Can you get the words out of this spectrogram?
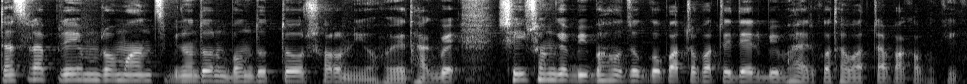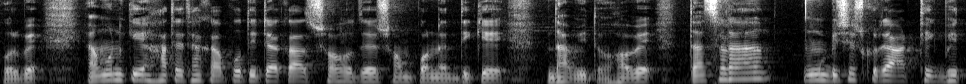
তাছাড়া প্রেম, রোমান্স, বিনোদন, বন্ধুত্ব স্মরণীয় হয়ে থাকবে। সেই সঙ্গে বিবাহযোগ্য পাত্রপাত্রীদের বিবাহের কথাবার্তা পাকাপাকি করবে। এমনকি হাতে থাকা প্রতিটা কাজ সহজে সম্পন্নের দিকে ধাবিত হবে। তাছাড়া উম, বিশেষ করে আর্থিক ভিত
